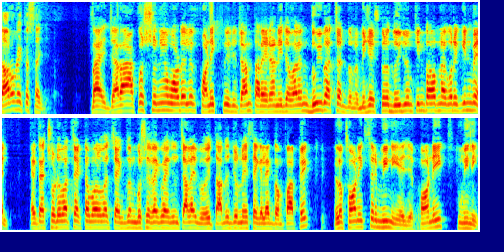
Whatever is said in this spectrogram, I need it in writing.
দারুণ একটা সাইকেল ভাই যারা আকর্ষণীয় মডেলের ফনিক্স নিতে চান তারা এটা নিতে পারেন দুই বাচ্চার জন্য। বিশেষ করে দুইজন চিন্তা ভাবনা করে কিনবেন। একটা ছোট বাচ্চা একটা বড় বাচ্চা একজন বসে থাকবে একজন চালাইবে ওই তাদের জন্য এই সাইকেল একদম পারফেক্ট হলো ফনিক্স এর মিনি এই যে ফনিক্স মিনি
